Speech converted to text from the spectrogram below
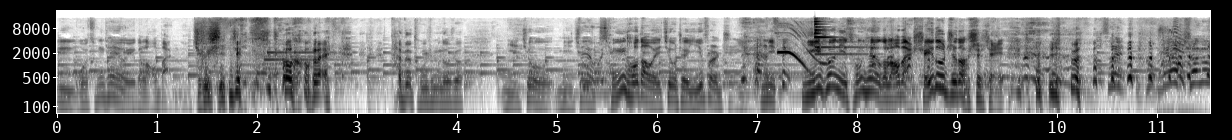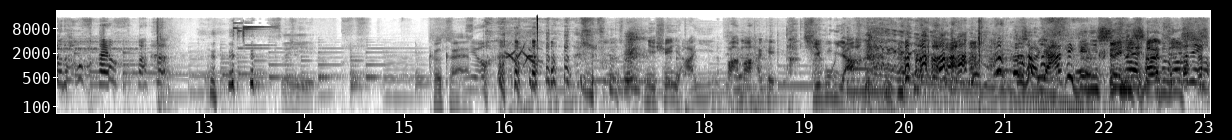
嗯，我从前有一个老板呢，就是这。后来他的同事们都说，你就你就从头到尾就这一份职业，你你一说你从前有个老板，谁都知道是谁。所以不要说那么多坏话。所以。可可爱。了。你学牙医，爸妈还可以提供牙，至少牙可以给你试一试，说不定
